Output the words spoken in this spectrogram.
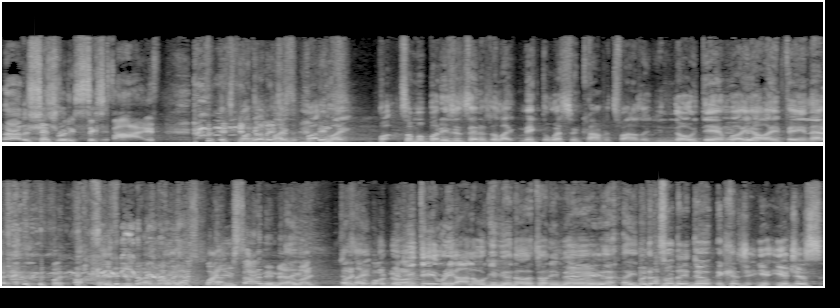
Nah, the shit's really six five. It's funny, like, but, like, but some of Buddy's incentives are like make the Western Conference Finals. Like you know damn well y'all ain't paying that. Man. But if you buddy, why you, why you signing that? Like, It's like, come on, if you date Rihanna, we'll give you another 20 million. Like, but that's what they do because you, you, you just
